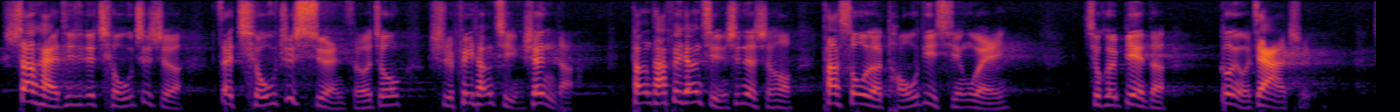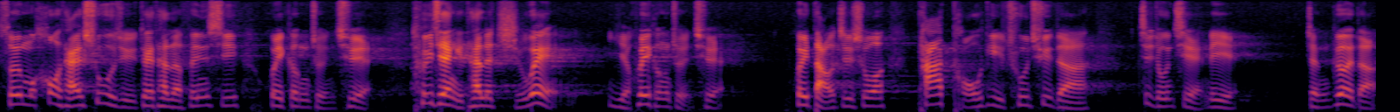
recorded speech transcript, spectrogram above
上海地区的求职者。在求职选择中是非常谨慎的。当他非常谨慎的时候，他所有的投递行为就会变得更有价值，所以我们后台数据对他的分析会更准确，推荐给他的职位也会更准确，会导致说他投递出去的这种简历，整个的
